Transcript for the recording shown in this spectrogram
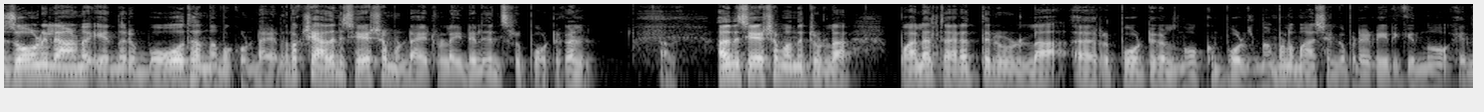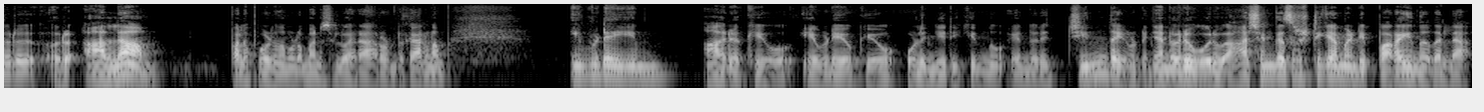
സോണിലാണ് എന്നൊരു ബോധം നമുക്കുണ്ടായിരുന്നു. പക്ഷേ അതിനുശേഷം ഉണ്ടായിട്ടുള്ള ഇന്റലിജൻസ് റിപ്പോർട്ടുകൾ. അതിനുശേഷം വന്നിട്ടുള്ള പല തരത്തിലുള്ള റിപ്പോർട്ടുകൾ നോക്കുമ്പോൾ നമ്മളും ആശങ്കപ്പെടേണ്ടിയിരിക്കുന്നു എന്നൊരു ഒരു അലാം പലപ്പോഴും നമ്മുടെ മനസ്സിൽ വരാറുണ്ട്. കാരണം ഇവിടെയും ആരൊക്കെയോ എവിടെയൊക്കെയോ ഒളിഞ്ഞിരിക്കുന്നു എന്നൊരു ചിന്തയുണ്ട്. ഞാൻ ഒരു ഒരു ആശങ്ക സൃഷ്ടിക്കാൻ വേണ്ടി പറയുന്നതല്ല.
